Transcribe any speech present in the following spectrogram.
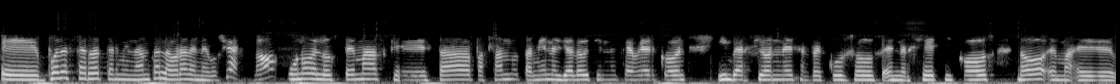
eh, puede ser determinante a la hora de negociar, ¿no? Uno de los temas que está pasando también el día de hoy tiene que ver con inversiones en recursos energéticos, ¿no? Eh,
